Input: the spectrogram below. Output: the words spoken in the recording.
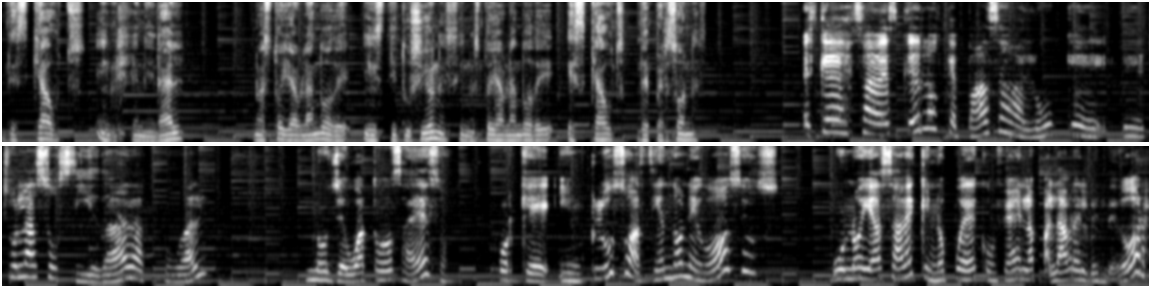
de scouts en general. No estoy hablando de instituciones, sino estoy hablando de scouts, de personas. Es que, ¿sabes qué es lo que pasa, Balú? Que de hecho la sociedad actual nos llevó a todos a eso. Porque incluso haciendo negocios, uno ya sabe que no puede confiar en la palabra del vendedor,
